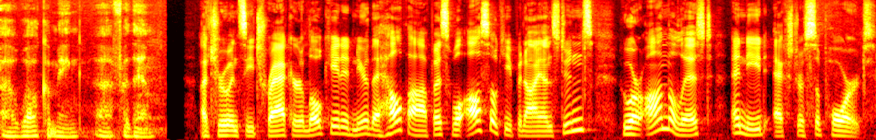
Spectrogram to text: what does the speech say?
uh, welcoming uh, for them. A truancy tracker located near the health office will also keep an eye on students who are on the list and need extra support.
